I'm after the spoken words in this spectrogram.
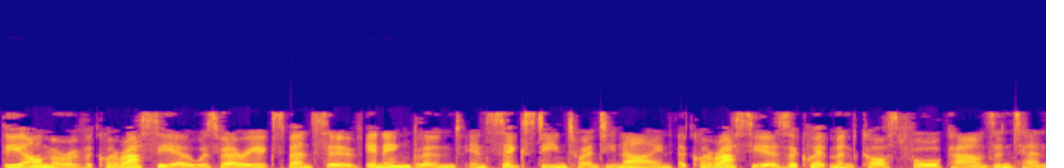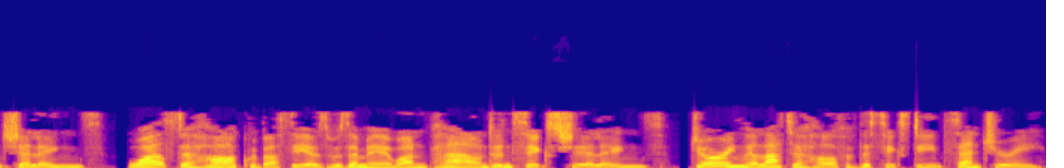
The armor of a cuirassier was very expensive. In England, in 1629, a cuirassier's equipment cost £4 and 10 shillings whilst a harquebusiers was a mere one pound and six shillings. During the latter half of the 16th century,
